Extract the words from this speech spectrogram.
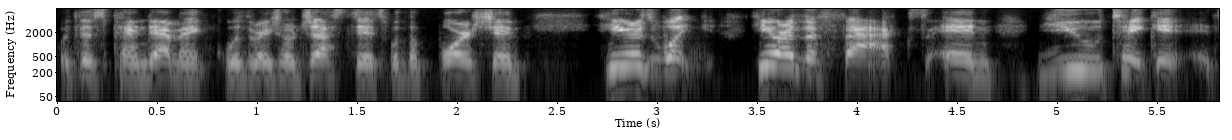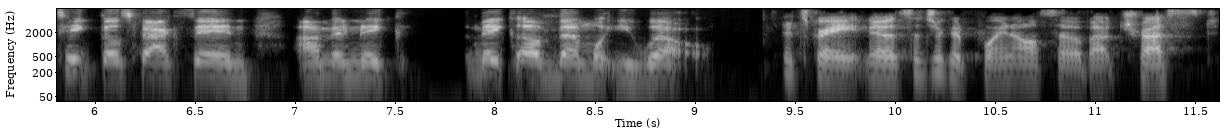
with this pandemic with racial justice with abortion. Here's what here are the facts and you take it take those facts in um, and make make of them what you will. It's great. No it's such a good point also about trust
